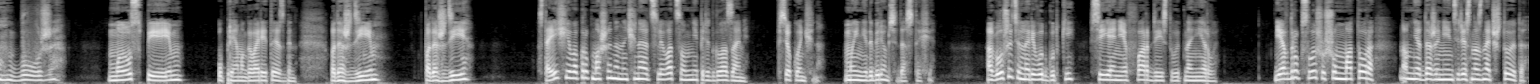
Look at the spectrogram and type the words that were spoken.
«О, боже!» «Мы успеем», — упрямо говорит Эсбин. «Подожди, подожди». Стоящие вокруг машины начинают сливаться у меня перед глазами. Все кончено. Мы не доберемся до Стефи. Оглушительно ревут гудки, сияние фар действует на нервы. Я вдруг слышу шум мотора, но мне даже не интересно знать, что это.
